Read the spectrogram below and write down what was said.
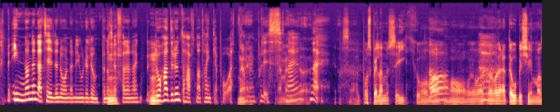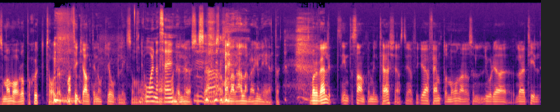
Mm. Men innan den där tiden då när du gjorde lumpen och mm. träffade den här, mm. då hade du inte haft några tankar på att nej. en polis? Nej, nej. Jag, nej. Jag höll på att spela musik och, var, och jag, var, jag var rätt obekymrad som man var då på 70-talet. Man fick alltid något jobb liksom. Och, det ordnade sig. Och, det löser sig. Mm. Så man hade alla möjligheter. Så var det väldigt intressant med militärtjänsten. Jag fick göra 15 månader och så gjorde jag, la jag till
